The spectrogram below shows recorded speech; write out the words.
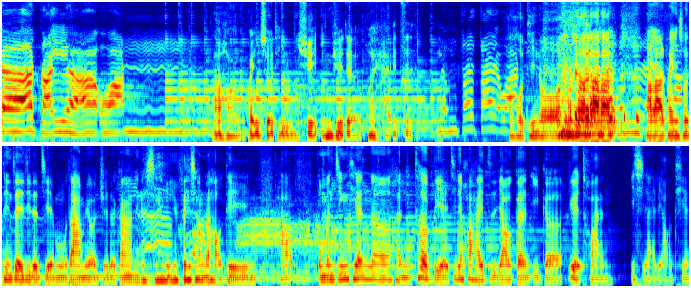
啊，在啊玩。大家好，欢迎收听学音乐的坏孩子。好好听哦！好啦，欢迎收听这一集的节目。大家没有觉得刚刚那个声音非常的好听？好，我们今天呢很特别，今天坏孩子要跟一个乐团一起来聊天。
